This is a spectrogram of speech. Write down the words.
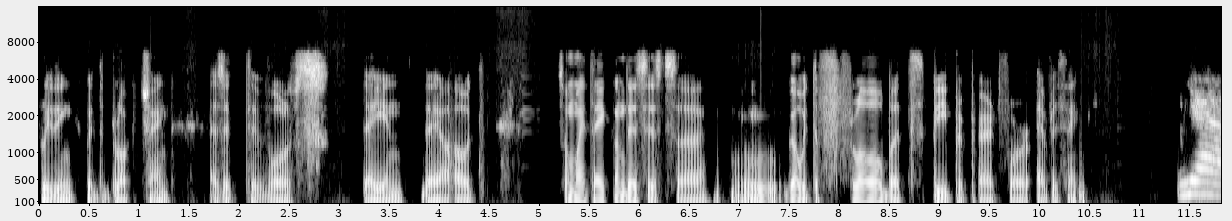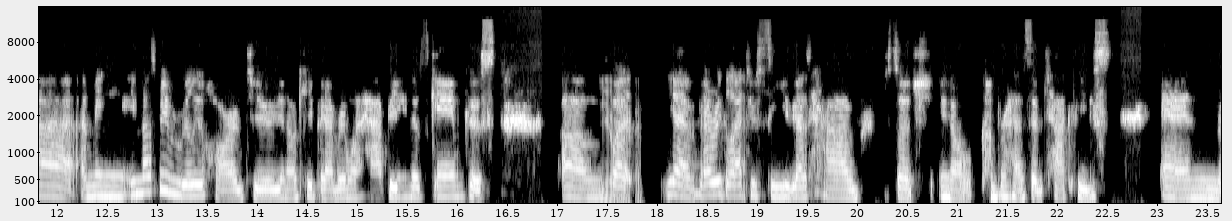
reading with the blockchain as it evolves day in, day out. So my take on this is uh, go with the flow, but be prepared for everything. Yeah, I mean, it must be really hard to you know keep everyone happy in this game because um, but right. yeah, very glad to see you guys have such you know comprehensive tactics and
